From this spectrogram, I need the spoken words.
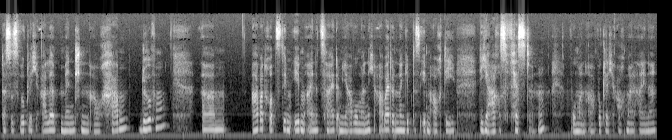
dass es wirklich alle Menschen auch haben dürfen. Ähm, aber trotzdem eben eine Zeit im Jahr, wo man nicht arbeitet. Und dann gibt es eben auch die, die Jahresfeste, ne? wo man auch wirklich auch mal eine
